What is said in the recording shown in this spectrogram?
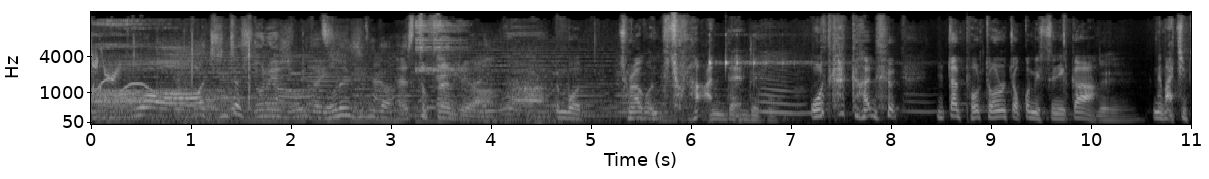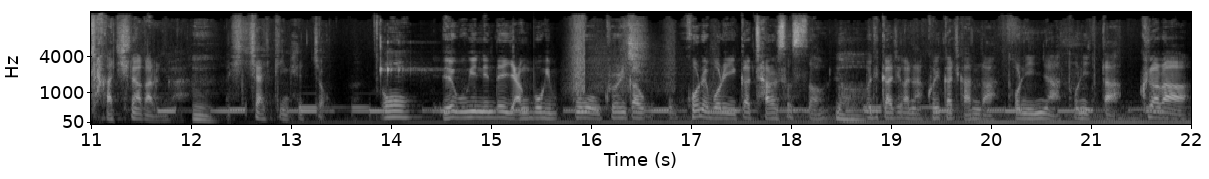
와 진짜 너네 집이다. 너네 집이다. 베스트 프렌드야. 뭐 전화 건데 전화 안 돼. 어떻게 할까 하는데 일단 보- 돈은 조금 있으니까 네. 근데 마침 차가 지나가는 거야. 히치하이킹 했죠. 어. 외국인인데 양복 입고 그러니까 보내버리니까 차를 섰어. 어디까지 가냐? 거기까지 간다. 돈 있냐? 돈 있다. 그러나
